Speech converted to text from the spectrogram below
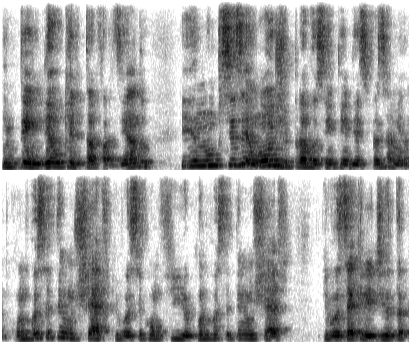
entender o que ele está fazendo. E não precisa ir longe para você entender esse pensamento. Quando você tem um chefe que você confia, quando você tem um chefe que você acredita,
